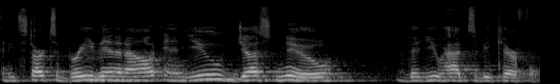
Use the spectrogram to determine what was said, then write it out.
And he'd start to breathe in and out, and you just knew that you had to be careful.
